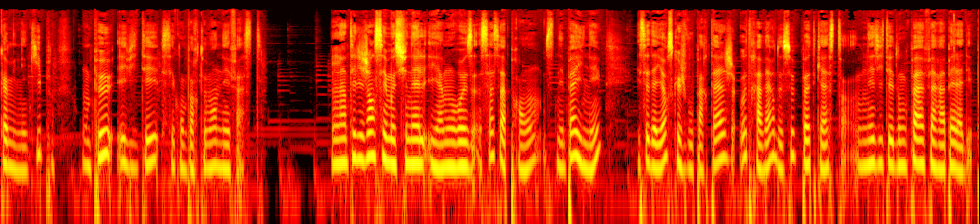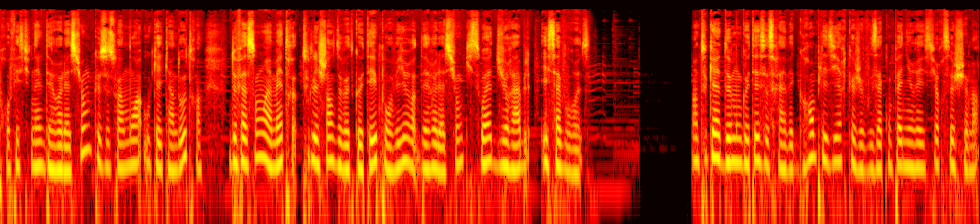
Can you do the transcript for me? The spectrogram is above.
comme une équipe, on peut éviter ces comportements néfastes. L'intelligence émotionnelle et amoureuse, ça s'apprend, ce n'est pas inné, et c'est d'ailleurs ce que je vous partage au travers de ce podcast. N'hésitez donc pas à faire appel à des professionnels des relations, que ce soit moi ou quelqu'un d'autre, de façon à mettre toutes les chances de votre côté pour vivre des relations qui soient durables et savoureuses. En tout cas, de mon côté, ce serait avec grand plaisir que je vous accompagnerai sur ce chemin.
